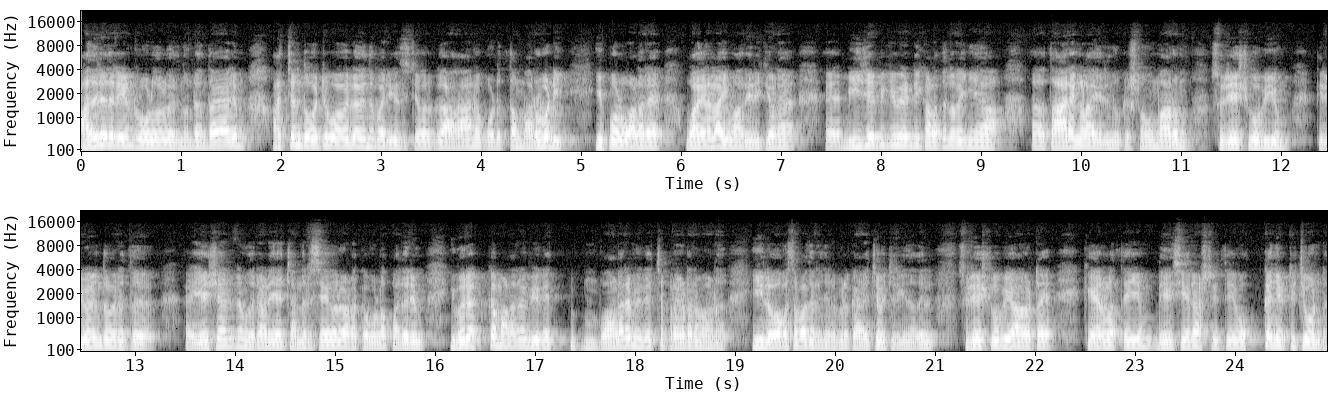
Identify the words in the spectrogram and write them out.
അതിനെതിരെയും ട്രോളുകൾ വരുന്നുണ്ട്. എന്തായാലും അച്ഛൻ തോറ്റുപോയല്ലോ എന്ന് പരിഹസിച്ചവർക്ക് അഹാന കൊടുത്ത മറുപടി ഇപ്പോൾ വളരെ വൈറലായി മാറിയിരിക്കുകയാണ്. ബി ജെ പിക്ക് വേണ്ടി കളത്തിലിറങ്ങിയ താരങ്ങളായിരുന്നു കൃഷ്ണകുമാറും സുരേഷ് ഗോപിയും. തിരുവനന്തപുരത്ത് ഏഷ്യാനെറ്റ് മുതലാളിയായ ചന്ദ്രശേഖരും അടക്കമുള്ള പലരും ഇവരൊക്കെ വളരെ മിക വളരെ മികച്ച പ്രകടനമാണ് ഈ ലോക്സഭാ തിരഞ്ഞെടുപ്പിൽ കാഴ്ചവെച്ചിരിക്കുന്നത്. അതിൽ സുരേഷ് ഗോപി ആകട്ടെ കേരളത്തെയും ദേശീയ രാഷ്ട്രീയത്തെയും ഒക്കെ ഞെട്ടിച്ചുകൊണ്ട്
